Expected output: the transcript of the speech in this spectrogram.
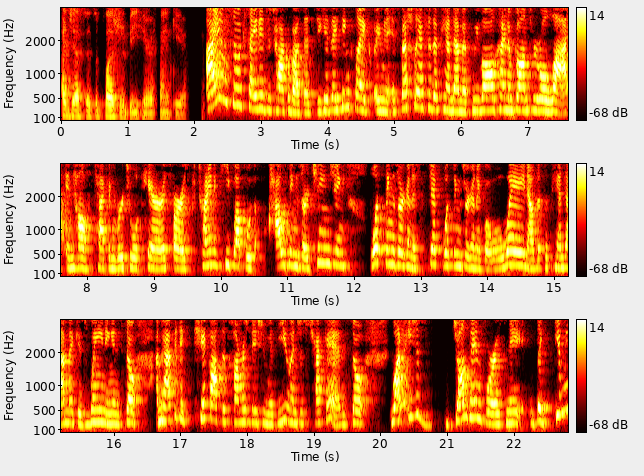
Hi, Jess. It's a pleasure to be here. Thank you. I am so excited to talk about this because I think, like, I mean, especially after the pandemic, we've all kind of gone through a lot in health tech and virtual care as far as trying to keep up with how things are changing, what things are going to stick, what things are going to go away now that the pandemic is waning. And so I'm happy to kick off this conversation with you and just check in. So why don't you just jump in for us, Nate. Like, give me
